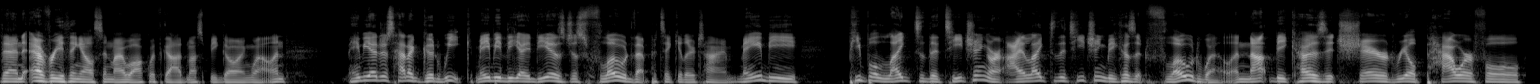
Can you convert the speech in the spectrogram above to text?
then everything else in my walk with God must be going well. And maybe I just had a good week. Maybe the ideas just flowed that particular time. Maybe people liked the teaching or I liked the teaching because it flowed well and not because it shared real powerful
